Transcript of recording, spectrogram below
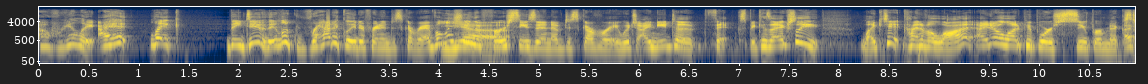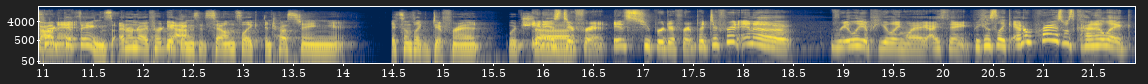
Oh, really? I had like they do. They look radically different in Discovery. I've only seen the first season of Discovery, which I need to fix because I actually liked it kind of a lot. I know a lot of people were super mixed I've on heard it. good things. I don't know. I've heard good Yeah. things. It sounds like interesting. It sounds like different, which It is uh, different. It's super different, but different in a really appealing way, I think. Because like Enterprise was kind of like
